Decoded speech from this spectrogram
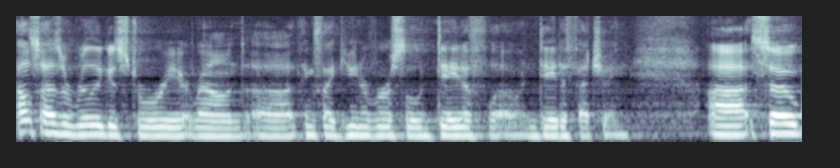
also, has a really good story around uh, things like universal data flow and data fetching. Uh, so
